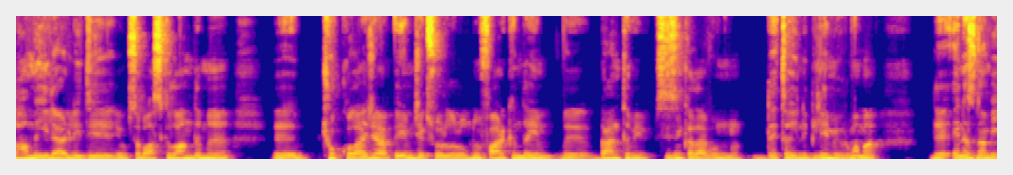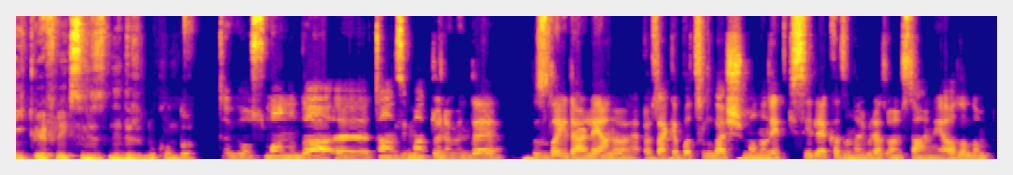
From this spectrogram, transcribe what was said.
Daha mı ilerledi? Yoksa baskılandı mı? E, çok kolay cevap verilmeyecek sorular olduğunu farkındayım. E, ben tabii sizin kadar bunun detayını bilemiyorum ama e, en azından bir ilk refleksiniz nedir bu konuda? Tabii Osmanlı'da e, Tanzimat döneminde hızla ilerleyen özellikle batılılaşmanın etkisiyle kadınları biraz ön sahneye alalım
